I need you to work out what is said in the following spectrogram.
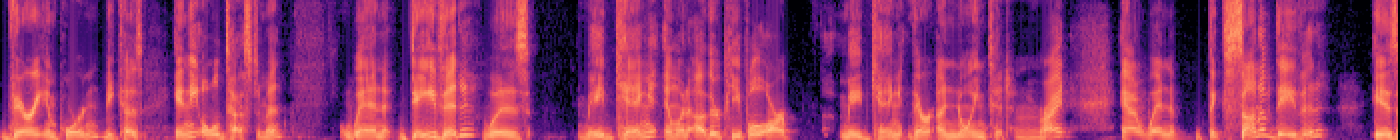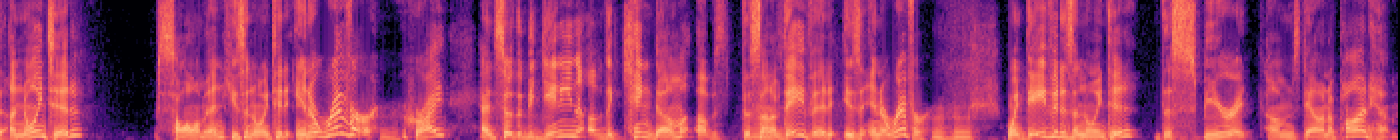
very important because in the Old Testament, when David was made king and when other people are made king, they're anointed, mm-hmm. right? And when the son of David is anointed, Solomon, he's anointed in a river, mm. right? And so the beginning of the kingdom of the son of mm. David is in a river. Mm-hmm. When David is anointed, the Spirit comes down upon him.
